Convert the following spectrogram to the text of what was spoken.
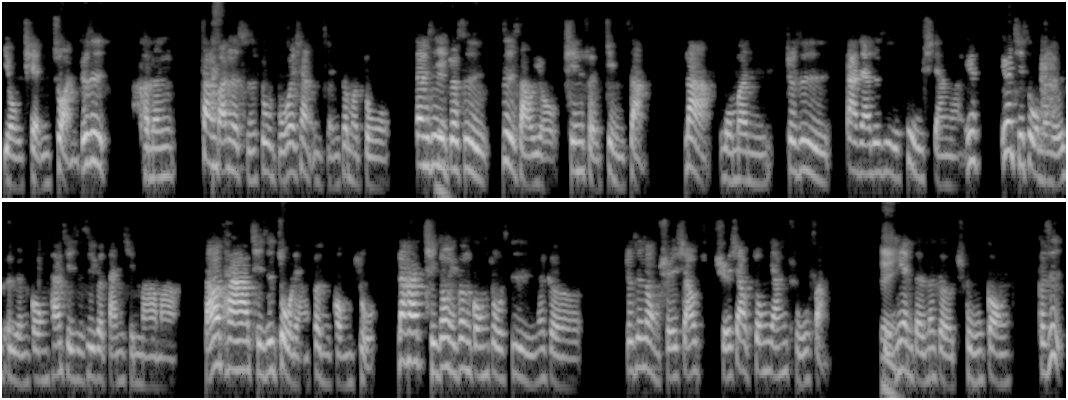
有钱赚，就是可能上班的时数不会像以前这么多，但是就是至少有薪水进账。那我们就是大家就是互相啊，因为因为其实我们有一个员工，她其实是一个单亲妈妈，然后她其实做两份工作，那她其中一份工作是那个就是那种学校学校中央厨房里面的那个厨工，可是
